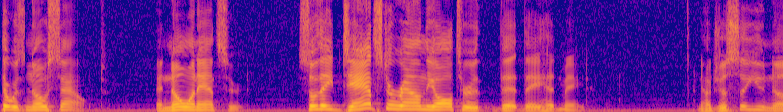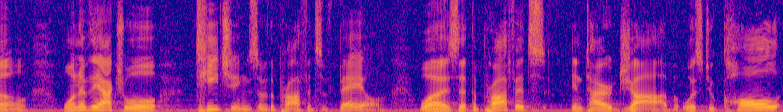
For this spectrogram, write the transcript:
there was no sound, and no one answered. So they danced around the altar that they had made. Now, just so you know, one of the actual teachings of the prophets of Baal was that the prophet's entire job was to call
